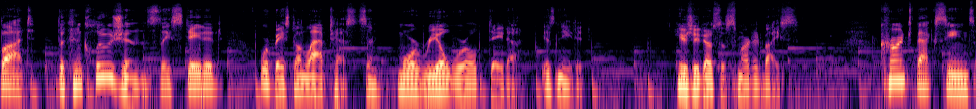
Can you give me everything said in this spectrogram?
But the conclusions they stated were based on lab tests and more real world data is needed. Here's your dose of smart advice. Current vaccines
